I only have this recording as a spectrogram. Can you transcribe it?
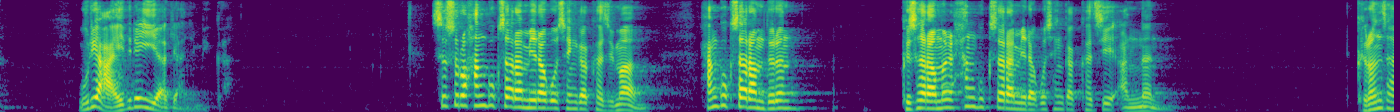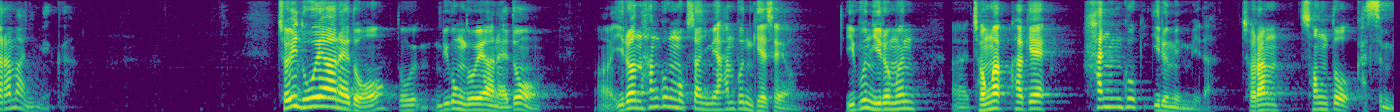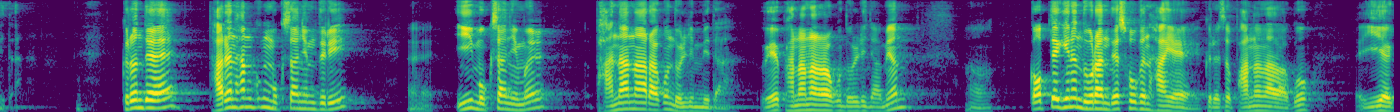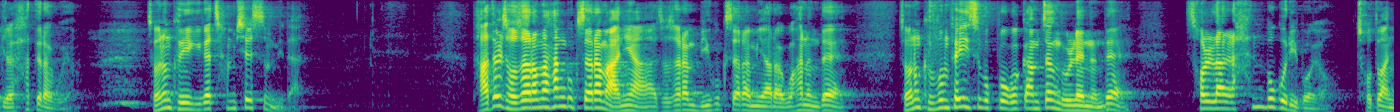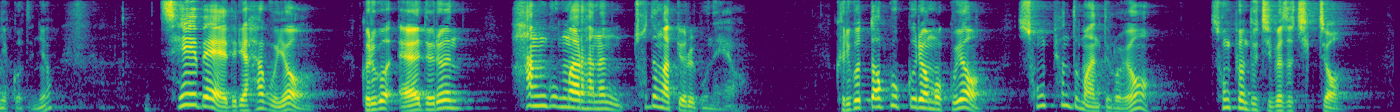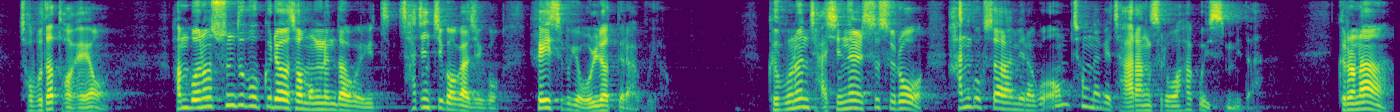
우리 아이들의 이야기 아닙니까? 스스로 한국 사람이라고 생각하지만 한국 사람들은 그 사람을 한국 사람이라고 생각하지 않는 그런 사람 아닙니까? 저희 노예 안에도 미국 노예 안에도 어, 이런 한국 목사님이 한 분 계세요. 이분 이름은 어, 정확하게 한국 이름입니다. 저랑 성도 같습니다. 그런데 다른 한국 목사님들이 이 목사님을 바나나라고 놀립니다. 왜 바나나라고 놀리냐면 어, 껍데기는 노란데 속은 하얘. 그래서 바나나라고 이야기를 하더라고요. 저는 그 얘기가 참 싫습니다. 다들 저 사람은 한국 사람 아니야. 저 사람 미국 사람이야라고 하는데 저는 그분 페이스북 보고 깜짝 놀랐는데 설날 한복을 입어요. 저도 안 입거든요. 세배 애들이 하고요. 그리고 애들은 한국말 하는 초등학교를 보내요. 그리고 떡국 끓여 먹고요. 송편도 만들어요. 송편도 집에서 직접. 저보다 더 해요. 한 번은 순두부 끓여서 먹는다고 사진 찍어가지고 페이스북에 올렸더라고요. 그분은 자신을 스스로 한국 사람이라고 엄청나게 자랑스러워하고 있습니다. 그러나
